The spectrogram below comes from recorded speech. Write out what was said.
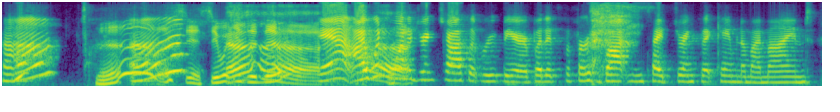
Huh? Yeah, Uh? I see, see what you did there? Ah. Yeah, I wouldn't Ah. want to drink chocolate root beer, but it's the first botany type drink that came to my mind.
